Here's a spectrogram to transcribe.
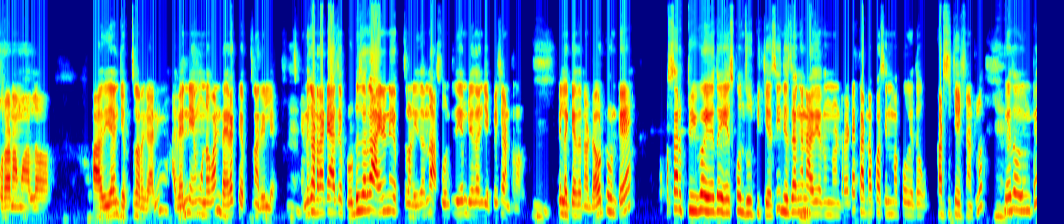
పురాణాల్లో అది అని చెప్తున్నారు కానీ అవన్నీ ఏమి ఉండవని డైరెక్ట్ చెప్తున్నారు వీళ్ళే. ఎందుకంటే అంటే యాజ్ ఏ ప్రొడ్యూసర్గా ఆయననే చెప్తున్నాడు ఇదంతా అసలు ఏం లేదని చెప్పేసి అంటున్నారు. వీళ్ళకి ఏదైనా డౌట్ ఉంటే ఒకసారి ప్రీవో ఏదో వేసుకొని చూపించేసి నిజంగానే అది ఏదో ఉంటారంటే కన్నప్ప సినిమాకు ఏదో ఖర్చు చేసినట్లు. ఏదో ఉంటే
